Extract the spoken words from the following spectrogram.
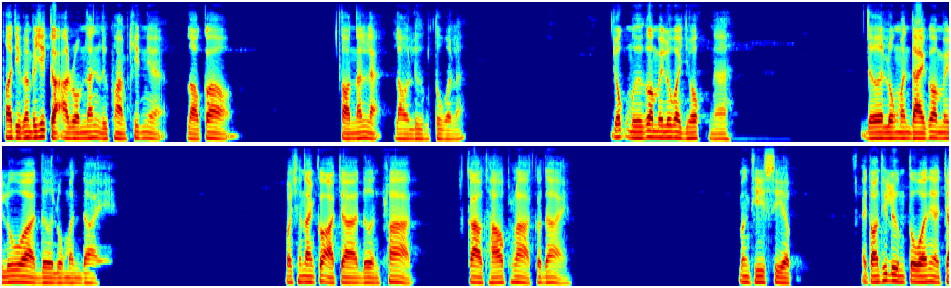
พอจิตมันไปยึดกับอารมณ์นั้น หรือความคิดเนี่ย เราก็ ตอนนั้นแหละ เราลืมตัวแล้ว ยกมือก็ไม่รู้ว่ายกนะเเดินลงบันไดก็ไม่รู้ว่าเดินลงบันได เพราะฉะนั้นก็อาจจะเดินพลาดก้าวเท้าพลาดก็ได้ บางทีเสียบไอตอนที่ลืมตัวเนี่ยใจ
